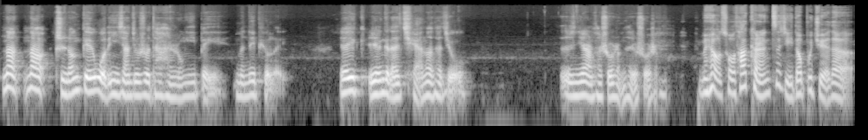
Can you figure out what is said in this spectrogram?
那那只能给我的印象就是说他很容易被 manipulate，因为人给他钱了，他就人家让他说什么他就说什么，没有错。他可能自己都不觉得。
